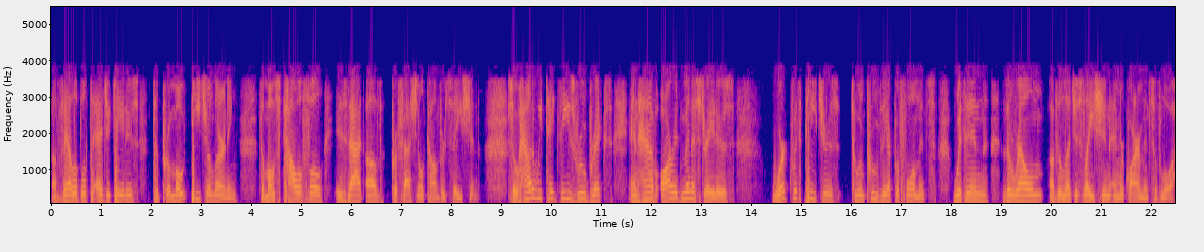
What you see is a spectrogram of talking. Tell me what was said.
available to educators to promote teacher learning, the most powerful is that of professional conversation. So, how do we take these rubrics and have our administrators work with teachers to improve their performance within the realm of the legislation and requirements of law?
